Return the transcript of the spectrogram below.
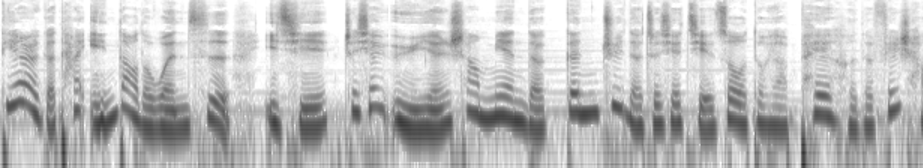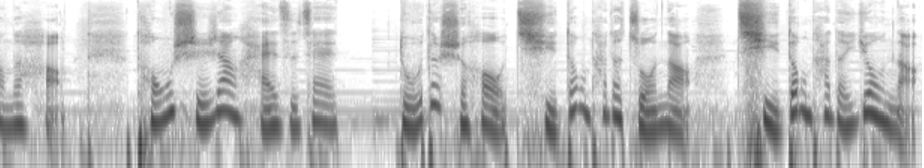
第二个，它引导的文字以及这些语言上面的根据的这些节奏都要配合得非常的好。同时，让孩子在读的时候启动他的左脑，启动他的右脑，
